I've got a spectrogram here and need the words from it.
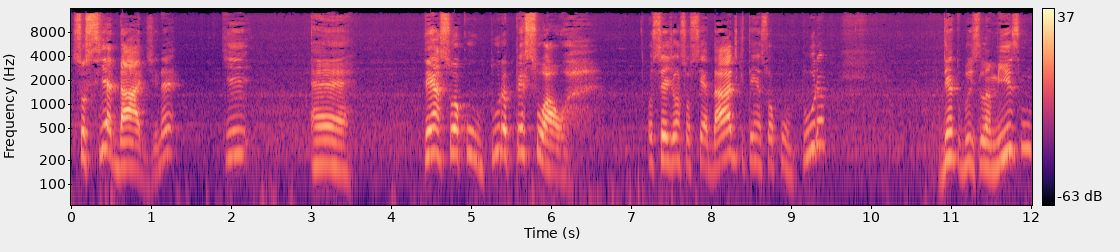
sociedade, né, que é, tem a sua cultura pessoal, ou seja, uma sociedade que tem a sua cultura dentro do islamismo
